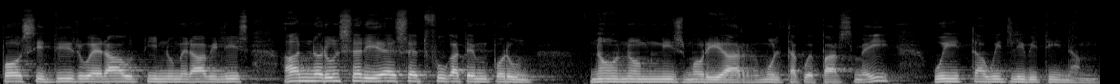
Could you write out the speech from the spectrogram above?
posidiru eraut innumerabilis, annorum series et fuga temporum, non omnis moriar multaque pars mei, vita vit libitinam.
